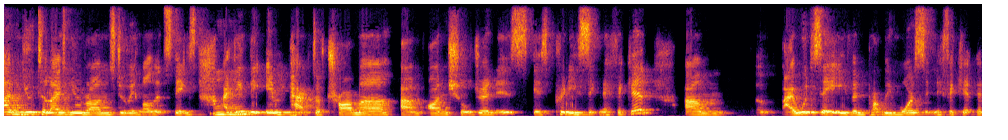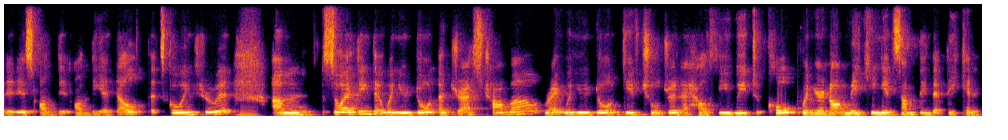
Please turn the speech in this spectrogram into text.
unutilized neurons doing all its things mm-hmm. i think the impact of trauma um, on children is is pretty significant um, I would say even probably more significant than it is on the on the adult that's going through it. Mm. Um, so I think that when you don't address trauma, right, when you don't give children a healthy way to cope, when you're not making it something that they can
